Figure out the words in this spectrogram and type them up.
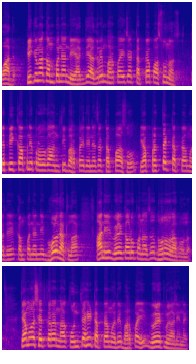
वाद. पीक विमा कंपन्यांनी अगदी अग्रिम भरपाईच्या टप्प्यापासूनच ते पीक कापणी प्रयोगाअंती भरपाई देण्याचा टप्पा असो या प्रत्येक टप्प्यामध्ये कंपन्यांनी घोळ घातला आणि वेळकाढूपणाचं धोरण राबवलं. त्यामुळे शेतकऱ्यांना कोणत्याही टप्प्यामध्ये भरपाई वेळेत मिळाली नाही.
